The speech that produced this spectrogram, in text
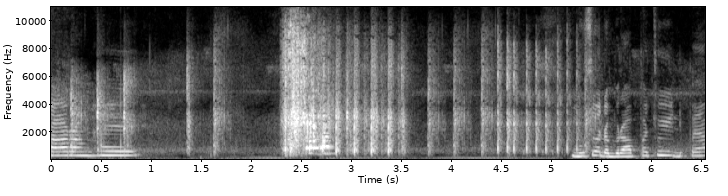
sarang he musuh ada berapa cuy di PA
